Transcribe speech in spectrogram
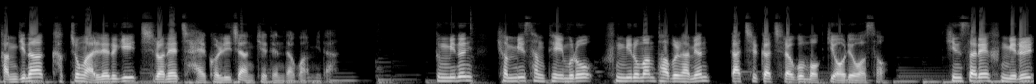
감기나 각종 알레르기 질환에 잘 걸리지 않게 된다고 합니다. 흑미는 현미 상태이므로 흑미로만 밥을 하면 까칠까칠하고 먹기 어려워서 흰쌀에 흑미를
